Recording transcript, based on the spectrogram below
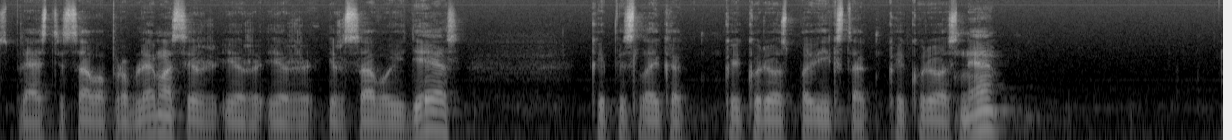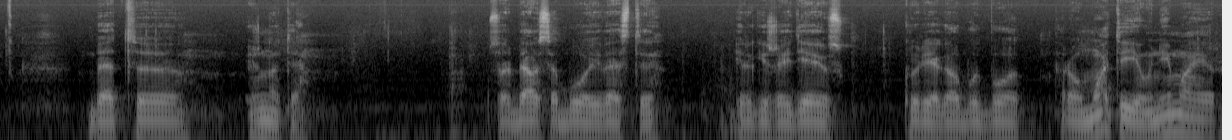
spręsti savo problemas ir, ir, ir, ir savo idėjas, kaip visą laiką kai kurios pavyksta, kai kurios ne. Bet, e, žinote, svarbiausia buvo įvesti irgi žaidėjus, kurie galbūt buvo raumuoti, jaunimą ir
